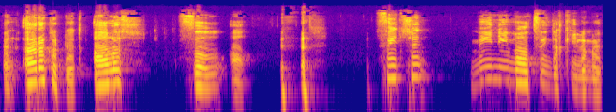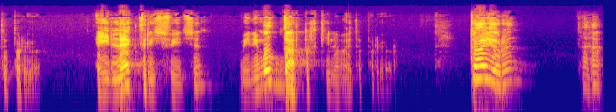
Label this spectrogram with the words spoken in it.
Een urker doet alles vol aan. Fietsen, minimaal 20 km per uur. Elektrisch fietsen, minimaal 30 km per uur. Kuieren,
